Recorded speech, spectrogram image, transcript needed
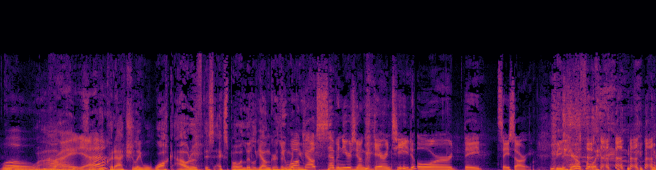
Whoa. Wow! Right, yeah. So you could actually walk out of this expo a little younger than You when walk you out seven years younger, guaranteed, or they say sorry. Be careful. Yeah.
